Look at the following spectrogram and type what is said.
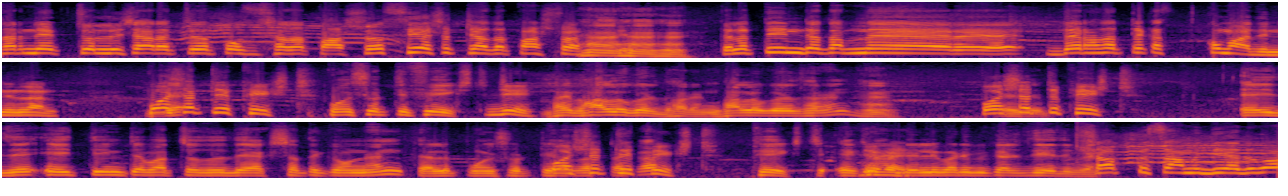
ধরেন একচল্লিশ আর হচ্ছে পঁচিশ হাজার পাঁচশো ছিয়াষট্টি হাজার পাঁচশো হ্যাঁ হ্যাঁ হ্যাঁ। তাহলে তিনটা তো আপনার দেড় হাজার টাকা কমা দিয়ে নিলেন। পঁয়ষট্টি ফিক্সড পঁয়ষট্টি ফিক্সড জি। ভাই ভালো করে ধরেন ভালো করে ধরেন হ্যাঁ। পঁয়ষট্টি ফিক্সড এই যে এই তিনটে বাচ্চা যদি একসাথে কেউ নেন তাহলে পঁয়ষট্টি পঁয়ষট্টি ফিক্সড ফিক্সড এখানে ডেলিভারি বিকাশ দিয়ে দিবেন। সবকিছু আমি দিয়ে দেবো।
